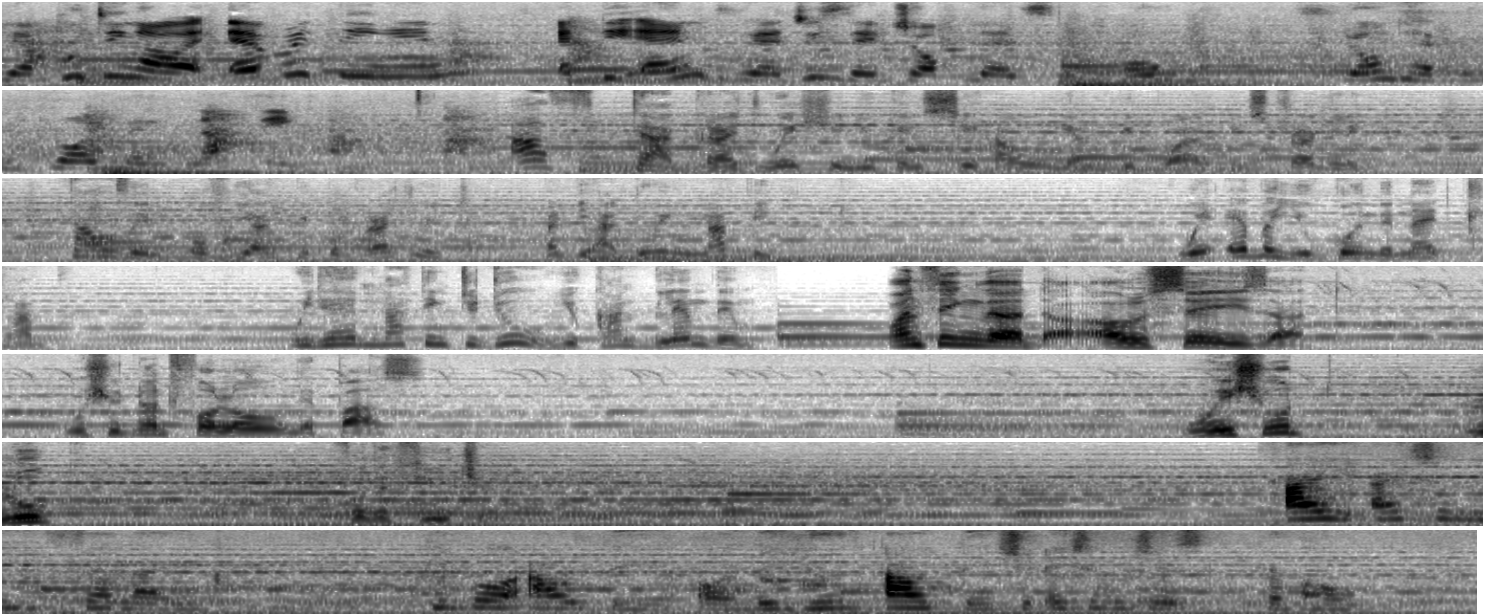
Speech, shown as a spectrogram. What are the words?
we are putting our everything in. At the end, we are just the jobless at home. We don't have employment, nothing. After graduation, you can see how young people have been struggling. Thousands of young people graduate, but they are doing nothing. Wherever you go in the nightclub, we have nothing to do. You can't blame them. One thing that I will say is that we should not follow the past. We should look for the future. I actually feel like people out there or the youth out there should actually just have hope.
